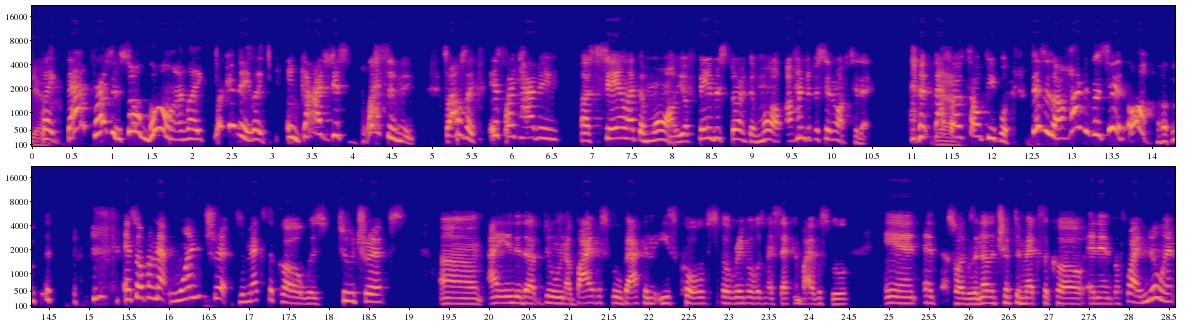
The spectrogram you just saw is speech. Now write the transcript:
Yeah. Like that person's so gone. Like, look at me. Like, and God's just blessing me. So I was like, it's like having a sale at the mall, your favorite store at the mall, 100% off today. That's yeah. what I was telling people. This is 100% off. and so from that one trip to Mexico was two trips. Um, I ended up doing a Bible school back in the East Coast. So Rhema was my second Bible school. And, and so it was another trip to Mexico. And then before I knew it,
